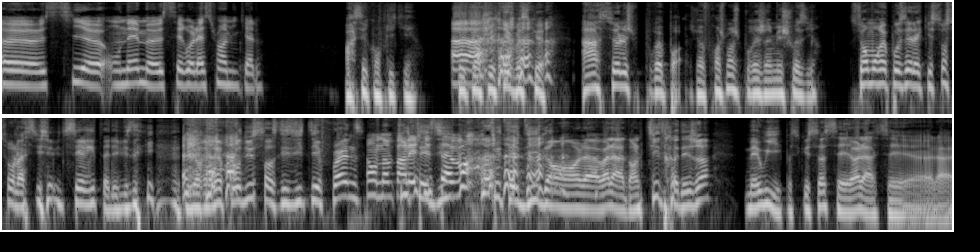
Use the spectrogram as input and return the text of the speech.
euh, si euh, on aime ces relations amicales? Ah, c'est compliqué. C'est Ah. compliqué parce que un seul, je pourrais pas. Je- franchement, je pourrais jamais choisir. Si on m'aurait posé la question sur la une série télévisée, j'aurais répondu sans hésiter Friends. On en parlait juste dit. avant. Tout est dit dans la, voilà, dans le titre déjà. Mais oui, parce que ça, c'est voilà, c'est euh, la,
